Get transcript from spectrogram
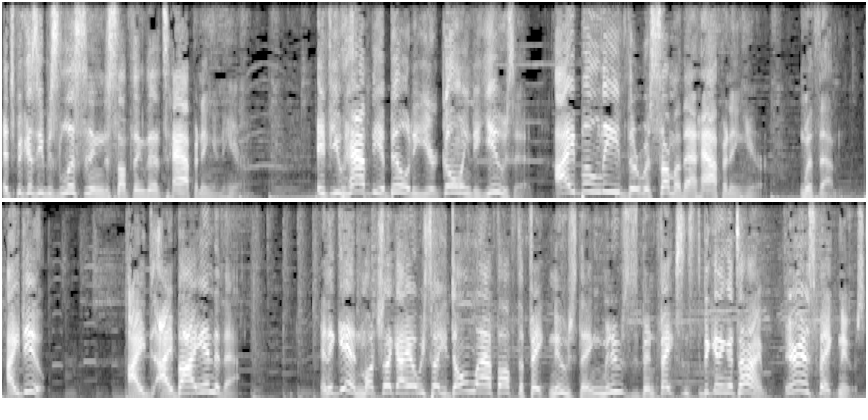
It's because he was listening to something that's happening in here. If you have the ability, you're going to use it. I believe there was some of that happening here with them. I do. I, I buy into that. And again, much like I always tell you, don't laugh off the fake news thing. News has been fake since the beginning of time. Here is fake news.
